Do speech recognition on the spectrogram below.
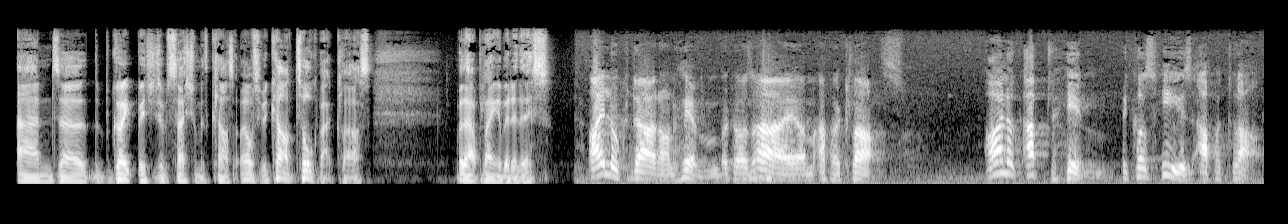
and uh, the great British obsession with class. I mean, obviously, we can't talk about class without playing a bit of this. I look down on him because I am upper class. I look up to him because he is upper class.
